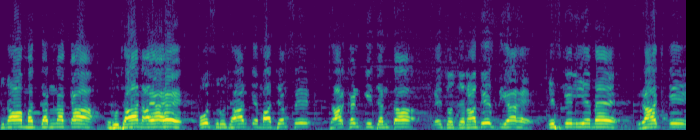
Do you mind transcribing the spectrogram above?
चुनाव मतगणना का रुझान आया है। उस रुझान के माध्यम से झारखंड की जनता ने जो जनादेश दिया है, इसके लिए मैं राज्य के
